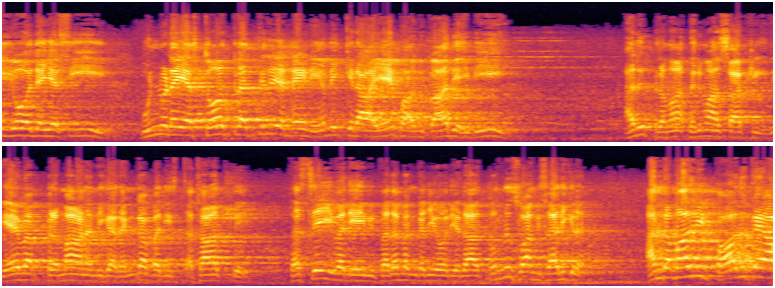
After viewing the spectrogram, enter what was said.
நியோஜயசி. உன்னுடைய ஸ்தோத்திரத்தில் என்னை நியமிக்கிறாயே பாதுகா தேவி அது பிரமா பெருமா சாட்சி. தேவ பிரமாணமிக ரங்கபதி ததாத்தே தசைவ தேவி பதபங்கஜோரியதாத்வம்னு சுவாமி சாதிக்கிறார். அந்த மாதிரி பாதுகையா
